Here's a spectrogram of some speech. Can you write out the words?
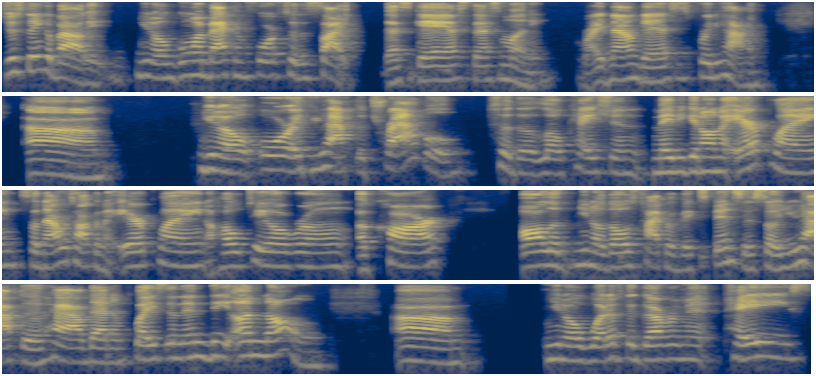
just think about it. You know going back and forth to the site that's gas that's money. Right now gas is pretty high. Um, you know or if you have to travel to the location maybe get on an airplane. So now we're talking an airplane a hotel room a car all of you know those type of expenses. So you have to have that in place. And then the unknown. Um, you know, what if the government pays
